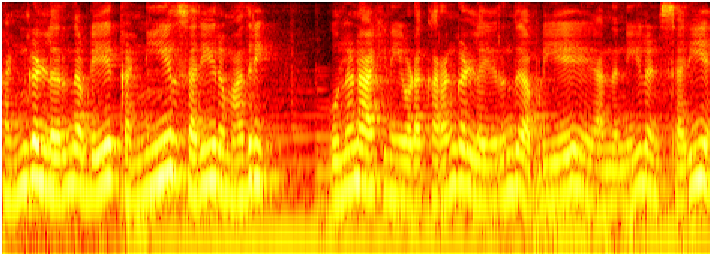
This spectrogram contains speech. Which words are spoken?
கண்கள்ல இருந்து அப்படியே கண்ணீர் சரியிற மாதிரி குலநாகினியோட கரங்கள்ல இருந்து அப்படியே அந்த நீலன் சரிய.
